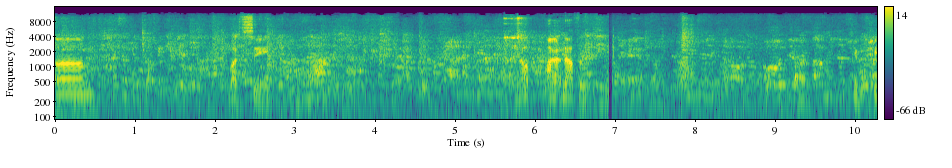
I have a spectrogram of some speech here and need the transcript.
Um, let's see. Nope, I got nothing. Kimchi.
